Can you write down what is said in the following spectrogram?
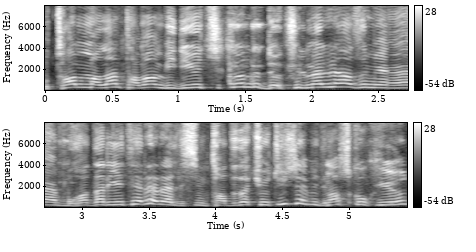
Utanma lan tamam videoya çıkıyorum da dökülmen lazım ya. He, bu kadar yeter herhalde. Şimdi tadı da kötüyse bir de. Nasıl kokuyor?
